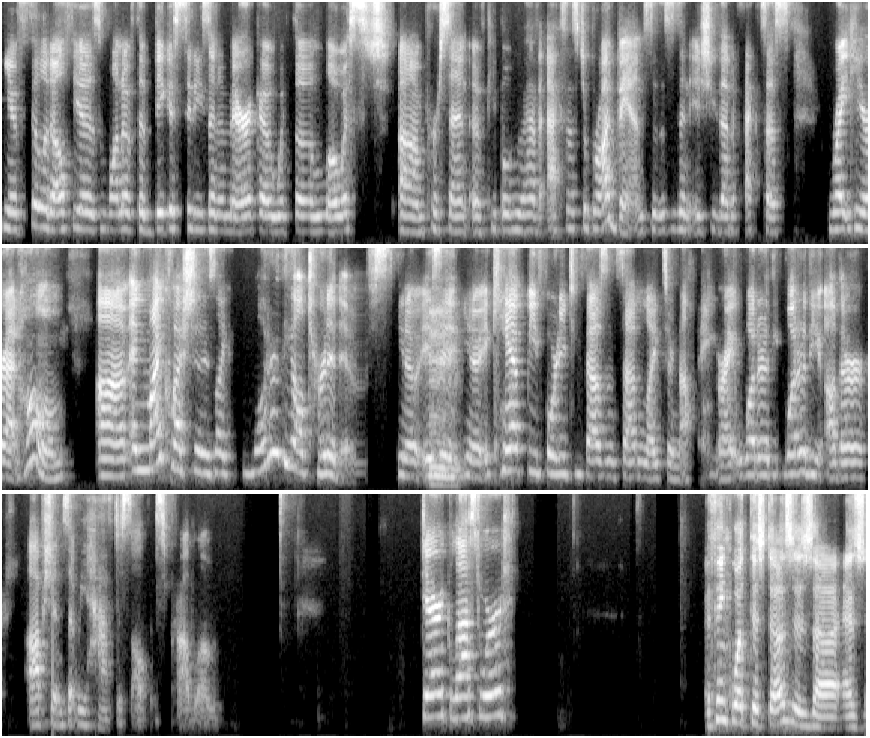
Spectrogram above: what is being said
you know, Philadelphia is one of the biggest cities in America with the lowest um, percent of people who have access to broadband. So this is an issue that affects us right here at home. Um, and my question is like, what are the alternatives? You know, is mm. it, you know, it can't be 42,000 satellites or nothing, right? What are the, what are the other options that we have to solve this problem? Derrick, last word. I think what this does is, uh, as,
